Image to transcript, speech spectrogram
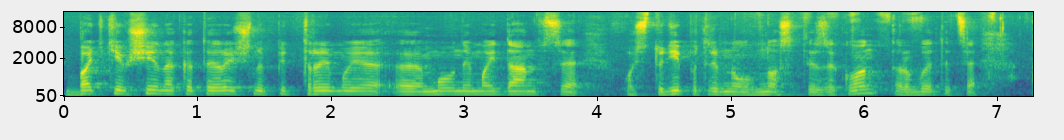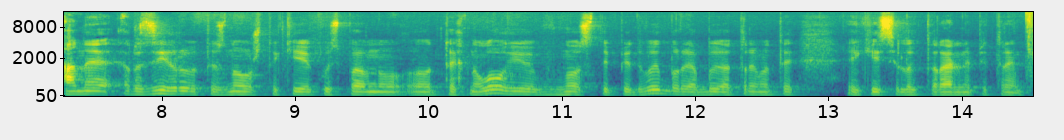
Батьківщина категорично підтримує е, мовний майдан. Все. Ось тоді потрібно вносити закон, робити це, а не розігрувати знову ж таки якусь певну е, технологію, вносити під вибори, аби отримати якісь електоральні підтримки.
